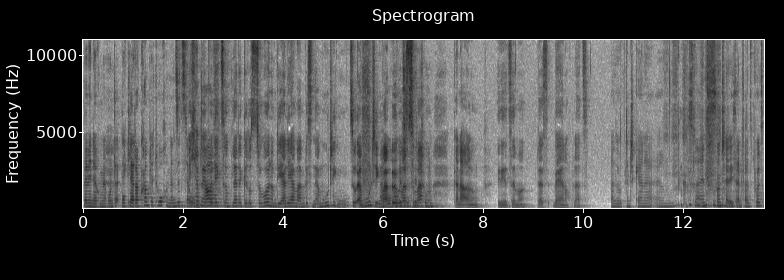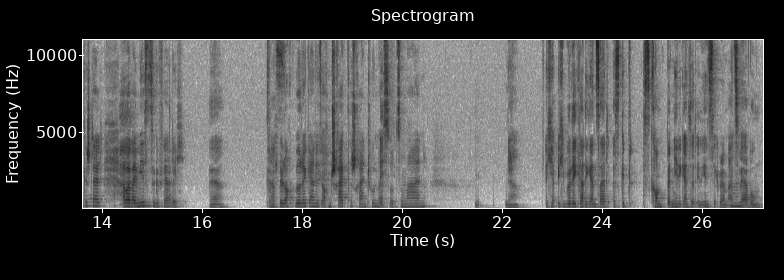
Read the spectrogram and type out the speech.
wenn der mir runter, der klettert komplett hoch und dann sitzt er Ich oben habe mir überlegt, so ein Klettergerüst zu holen, um die Alea mal ein bisschen ermutigen, zu ermutigen, mal irgendwas zu machen. tun? Keine Ahnung, in ihr Zimmer. Da wäre ja noch Platz. Also kannst gerne ähm, ausleihen, sonst hätte ich es einfach ins Puls gestellt. Aber bei mir ist es zu gefährlich. Ja. Und ich will auch, würde gerne jetzt auch einen Schreibtisch reintun, was so zum Malen. Ja. Ich, ich überlege gerade die ganze Zeit, es gibt, es kommt bei mir die ganze Zeit in Instagram als Werbung.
